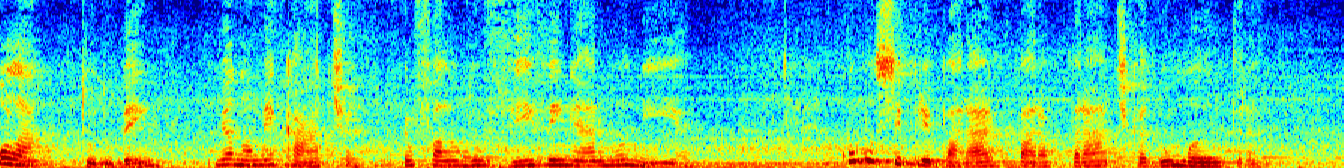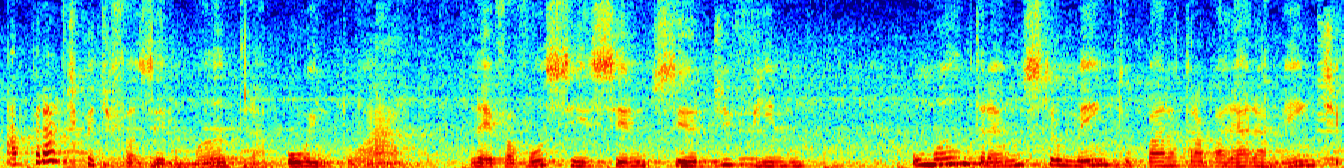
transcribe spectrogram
Olá, tudo bem? Meu nome é Kátia, eu falo do Vive em Harmonia. Como se preparar para a prática do mantra? A prática de fazer o mantra ou entoar leva você a ser um ser divino. O mantra é um instrumento para trabalhar a mente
